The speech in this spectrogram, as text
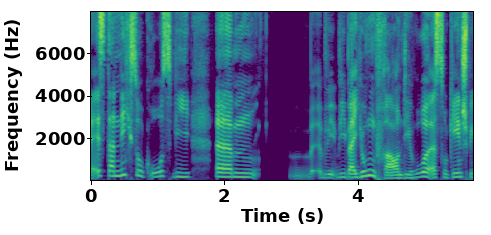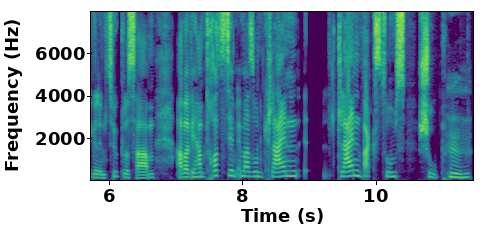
Der ist dann nicht so groß wie ähm, wie, wie bei jungen Frauen, die hohe Östrogenspiegel im Zyklus haben. Aber wir haben trotzdem immer so einen kleinen, kleinen Wachstumsschub. Hm.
